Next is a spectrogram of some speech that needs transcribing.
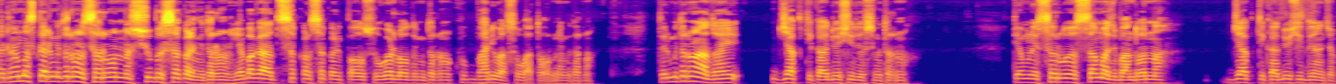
तर नमस्कार मित्रांनो सर्वांना शुभ सकाळ मित्रांनो. हे बघा आज सकाळ सकाळी पाऊस उघडला होता मित्रांनो. खूप भारी असं वातावरण आहे मित्रांनो. तर मित्रांनो आज आहे जागतिक आदिवासी दिवस मित्रांनो. त्यामुळे सर्व समाज बांधवांना जागतिक आदिवासी दिनाच्या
